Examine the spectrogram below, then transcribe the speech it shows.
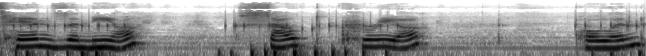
Tanzania, South Korea, Poland,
